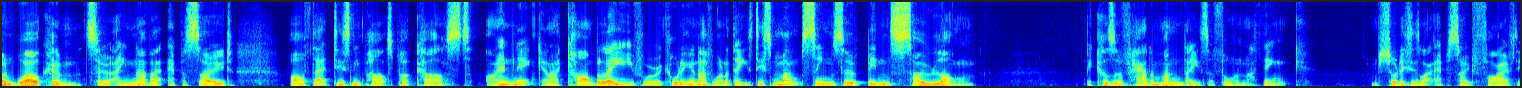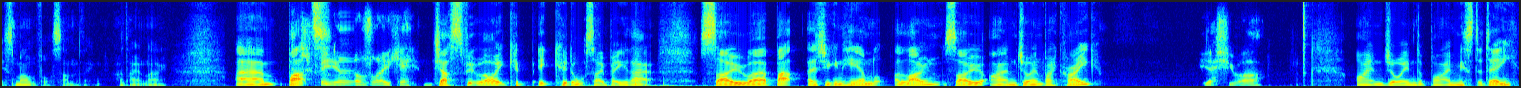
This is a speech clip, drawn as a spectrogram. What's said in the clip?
Hello and welcome to another episode of that Disney Parks podcast. I'm Nick and I can't believe we're recording another one of these. This month seems to have been so long because of how the Mondays have fallen, I think. I'm sure this is like episode five this month or something. I don't know. Um, but feels like it. just well, it could it could also be that. So, uh, but as you can hear, I'm not alone. So I am joined by Craig. Yes, you are. I am joined by Mr. D.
